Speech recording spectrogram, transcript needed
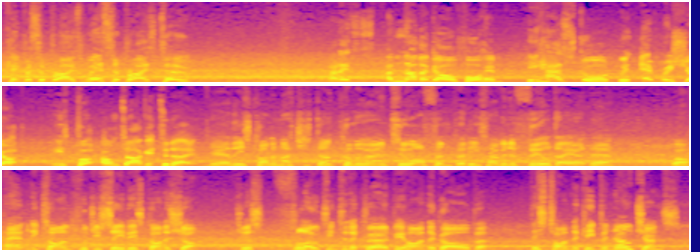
goalkeeper surprised. We're surprised too. And it's another goal for him. He has scored with every shot he's put on target today. Yeah, these kind of matches don't come around too often, but he's having a field day out there. Well, how many times would you see this kind of shot just floating to the crowd behind the goal, but this time the keeper no chance.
